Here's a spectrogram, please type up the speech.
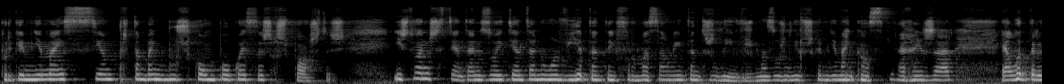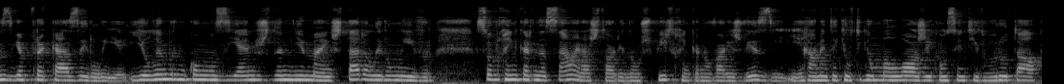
porque a minha mãe sempre também buscou um pouco essas respostas. Isto anos 70, anos 80 não havia tanta informação nem tantos livros, mas os livros que a minha mãe conseguia arranjar, ela trazia para casa e lia. E eu lembro-me com 11 anos da minha mãe estar a ler um livro sobre reencarnação, era a história de um espírito, reencarnou várias vezes e, e realmente aquilo tinha uma lógica, um sentido brutal,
